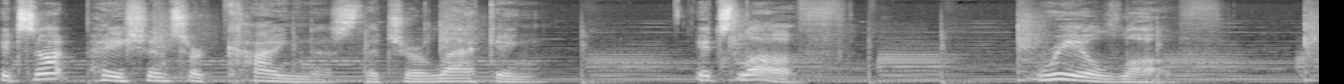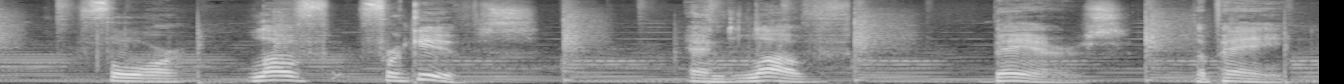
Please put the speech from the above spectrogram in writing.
It's not patience or kindness that you're lacking. It's love. Real love. For love forgives, and love bears the pain.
